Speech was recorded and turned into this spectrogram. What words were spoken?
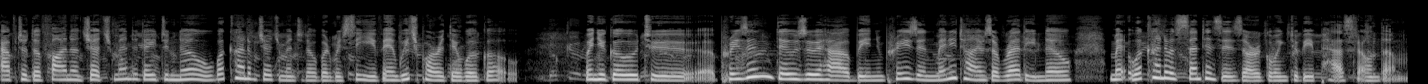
After the final judgment, they do know what kind of judgment they will receive and which part they will go. When you go to uh, prison, those who have been in prison many times already know what kind of sentences are going to be passed on them.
